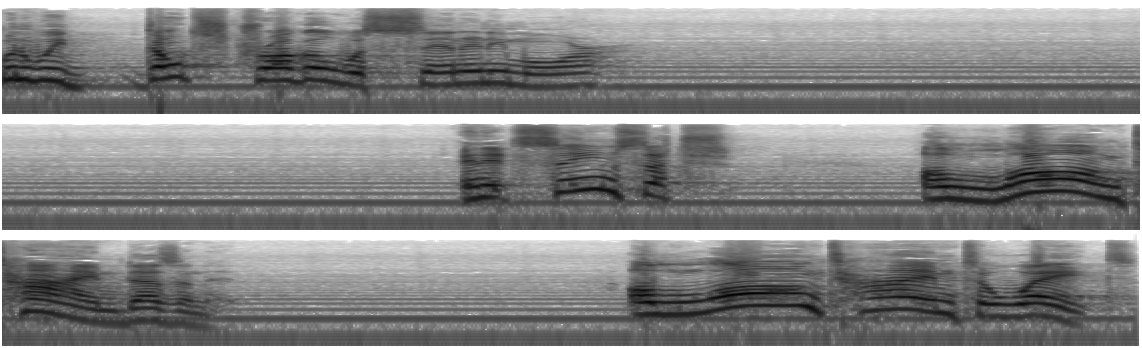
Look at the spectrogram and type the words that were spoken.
when we don't struggle with sin anymore? And it seems such a long time, doesn't it? A long time to wait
